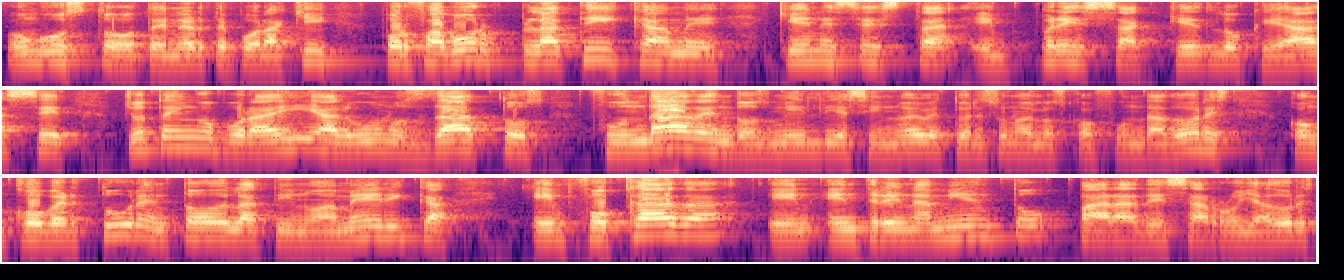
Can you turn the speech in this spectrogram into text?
Un gusto tenerte por aquí. Por favor, platícame quién es esta empresa, qué es lo que hace. Yo tengo por ahí algunos datos. Fundada en 2019, tú eres uno de los cofundadores, con cobertura en toda Latinoamérica, enfocada en entrenamiento para desarrolladores.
